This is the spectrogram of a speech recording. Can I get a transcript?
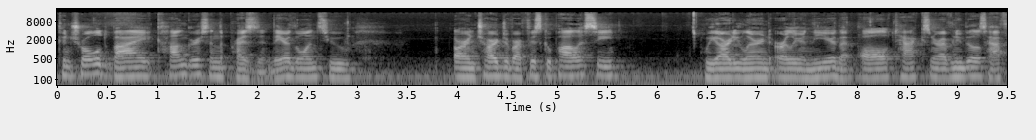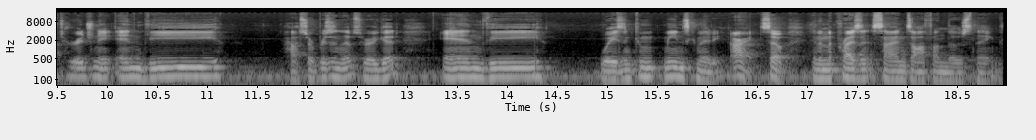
controlled by Congress and the President. They are the ones who are in charge of our fiscal policy. We already learned earlier in the year that all tax and revenue bills have to originate in the House of Representatives, very good, and the Ways and Com Means Committee. All right, so, and then the President signs off on those things.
